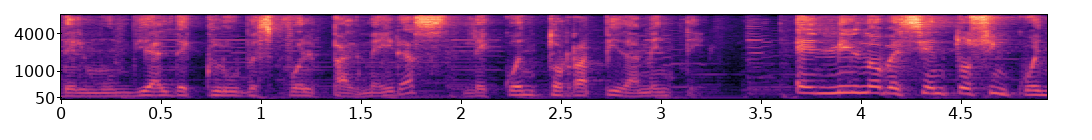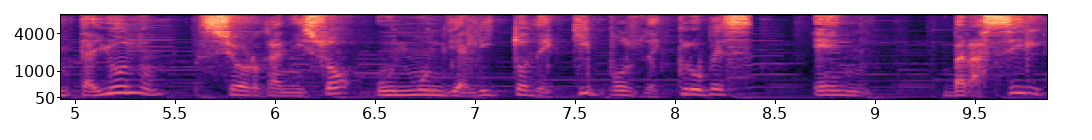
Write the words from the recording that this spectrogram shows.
del Mundial de Clubes fue el Palmeiras, le cuento rápidamente. En 1951 se organizó un mundialito de equipos de clubes en Brasil.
